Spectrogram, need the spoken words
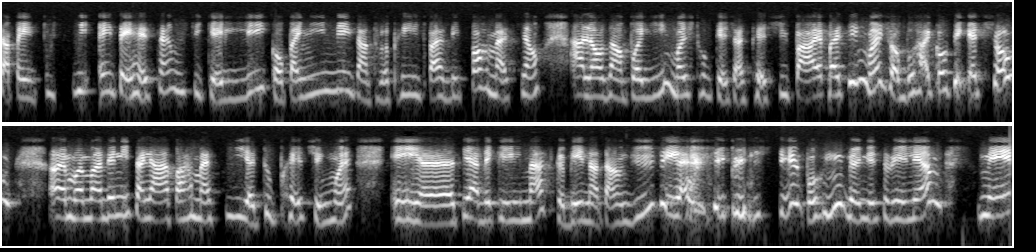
ça peut être aussi intéressant aussi que les compagnies, les entreprises fassent des formations à leurs employés. Moi, je trouve que ça serait super. Ben, tu moi, je vais vous raconter quelque chose. À un moment donné, il à la pharmacie euh, tout près de chez moi. Et euh, tu sais, avec les masques, bien entendu, c'est plus difficile pour nous de nettoyer les lèvres. Mais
